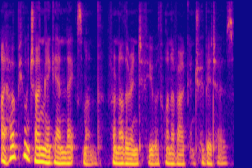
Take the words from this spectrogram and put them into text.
I hope you'll join me again next month for another interview with one of our contributors.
